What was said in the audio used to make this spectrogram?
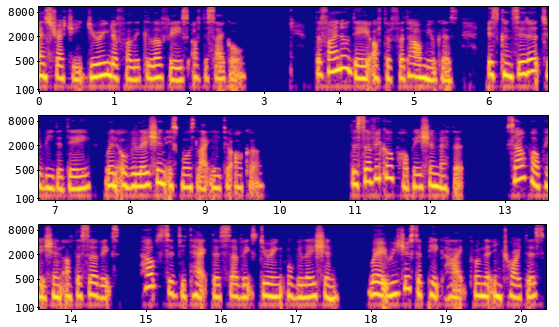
and stretchy during the follicular phase of the cycle. The final day of the fertile mucus is considered to be the day when ovulation is most likely to occur. The cervical palpation method. Self-palpation of the cervix helps to detect the cervix during ovulation, where it reaches the peak height from the introitus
